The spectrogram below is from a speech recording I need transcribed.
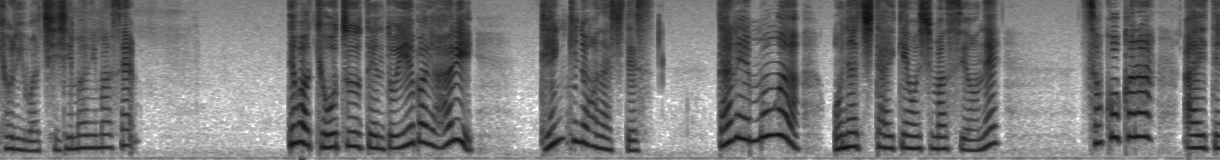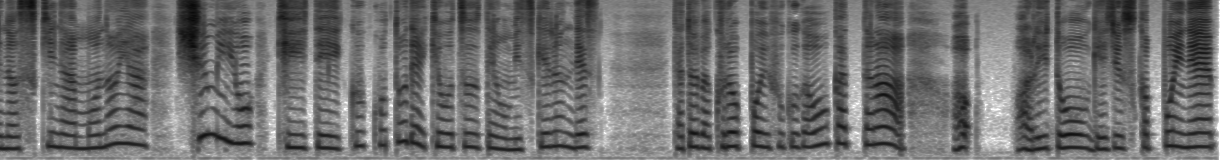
距離は縮まりません。では共通点といえばやはり天気の話です。誰もが同じ体験をしますよね。そこから相手の好きなものや趣味を聞いていくことで共通点を見つけるんです。例えば黒っぽい服が多かったら、あ、割と芸術家っぽいね。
